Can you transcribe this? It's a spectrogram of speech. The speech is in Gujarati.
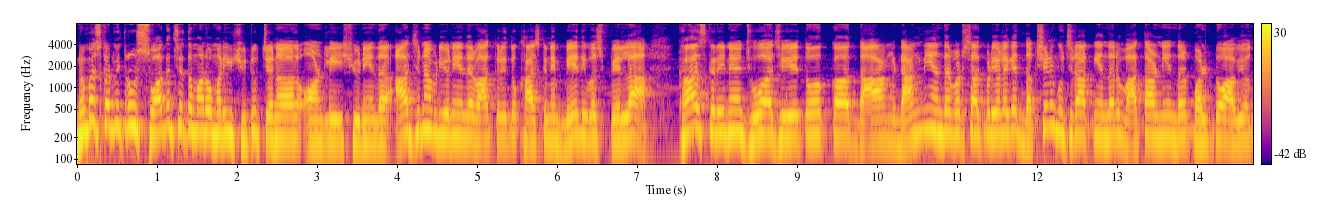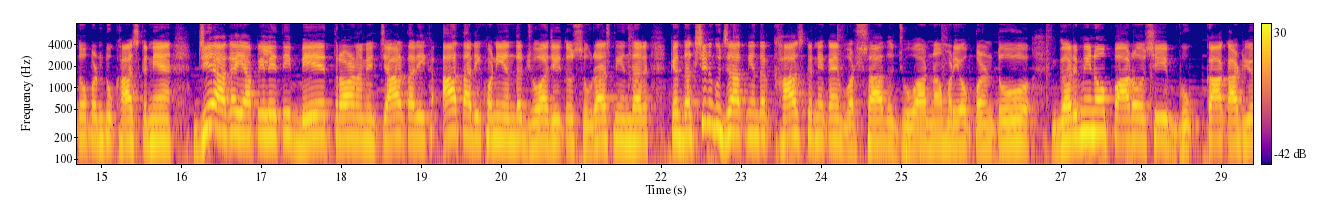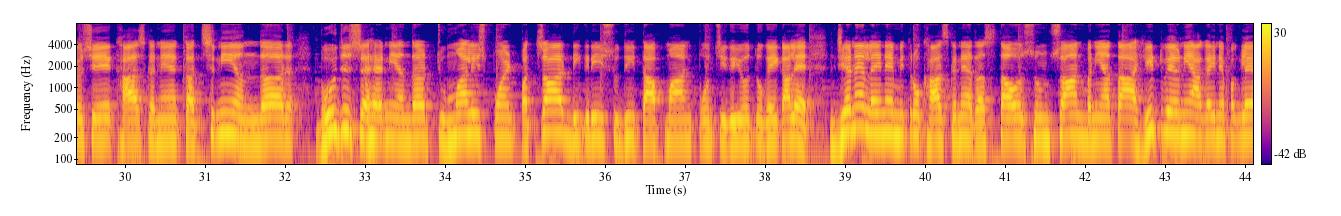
નમસ્કાર મિત્રો, સ્વાગત છે તમારો અમારી યુટ્યુબ ચેનલ ઓનલી શ્યુની અંદર. આજના વિડીયોની અંદર વાત કરીએ તો ખાસ કરીને બે દિવસ પહેલાં ખાસ કરીને જોવા જઈએ તો ડાંગ, ડાંગની અંદર વરસાદ પડ્યો એટલે કે દક્ષિણ ગુજરાતની અંદર વાતાવરણની અંદર પલટો આવ્યો હતો. પરંતુ ખાસ કરીને જે આગાહી આપેલી હતી બે, ત્રણ અને ચાર તારીખ, આ તારીખોની અંદર જોવા જઈએ તો સૌરાષ્ટ્રની અંદર કે દક્ષિણ ગુજરાતની અંદર ખાસ કરીને કાંઈ વરસાદ જોવા ન મળ્યો. પરંતુ ગરમીનો પારો છે, ભૂક્કા કાઢ્યો છે. ખાસ કરીને કચ્છની અંદર, ભુજ શહેરની અંદર ચુમ્માલીસ પોઈન્ટ પચાસ ડિગ્રી સુધી તાપમાન પહોંચી ગયું હતું ગઈકાલે, જેને લઈને મિત્રો ખાસ કરીને રસ્તાઓ સુમસાન બન્યા હતા. હીટવેવની આગાહીને પગલે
